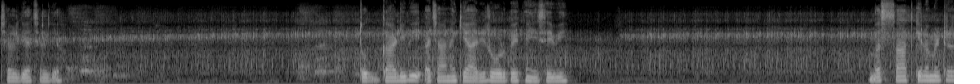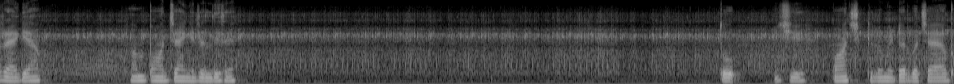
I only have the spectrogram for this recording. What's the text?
चल गया चल गया। तो गाड़ी भी अचानक ही आ रही रोड पे कहीं से भी। बस सात किलोमीटर रह गया। हम पहुँच जाएँगे जल्दी से तो ये पाँच किलोमीटर बचा है अब।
